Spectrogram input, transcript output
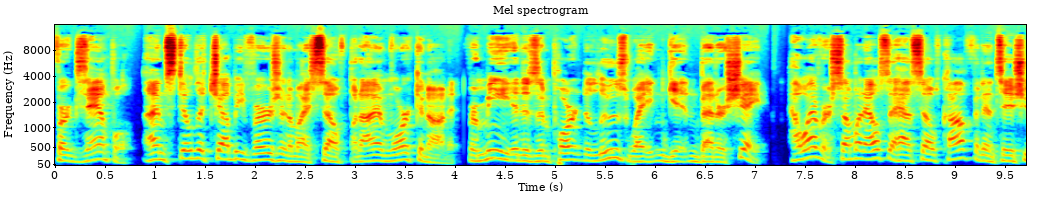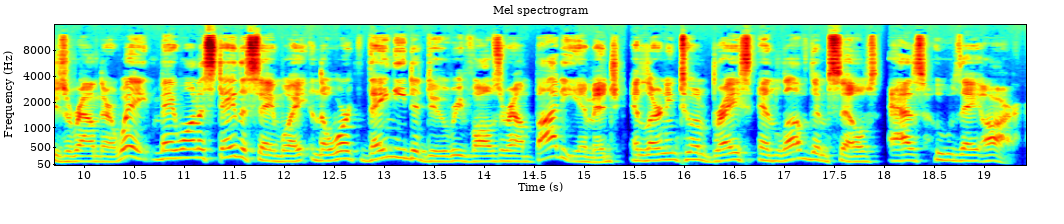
For example, I'm still the chubby version of myself, but I am working on it. For me, it is important to lose weight and get in better shape. However, someone else that has self confidence issues around their weight may want to stay the same weight, and the work they need to do revolves around body image and learning to embrace and love themselves as who they are.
